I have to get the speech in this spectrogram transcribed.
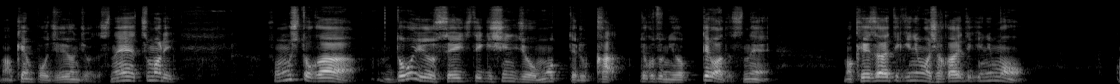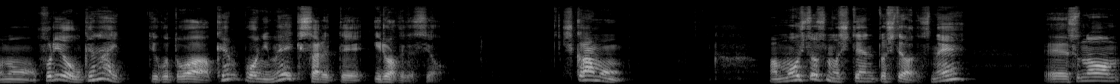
まあ、憲法14条ですねつまりその人がどういう政治的信条を持ってるかということによってはですね、まあ、経済的にも社会的にもこの不利を受けないっていうことは憲法に明記されているわけですよ。しかも、まあ、もう一つの視点としてはですね、えー、その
